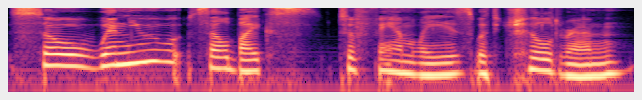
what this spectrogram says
So when you sell bikes to families with children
